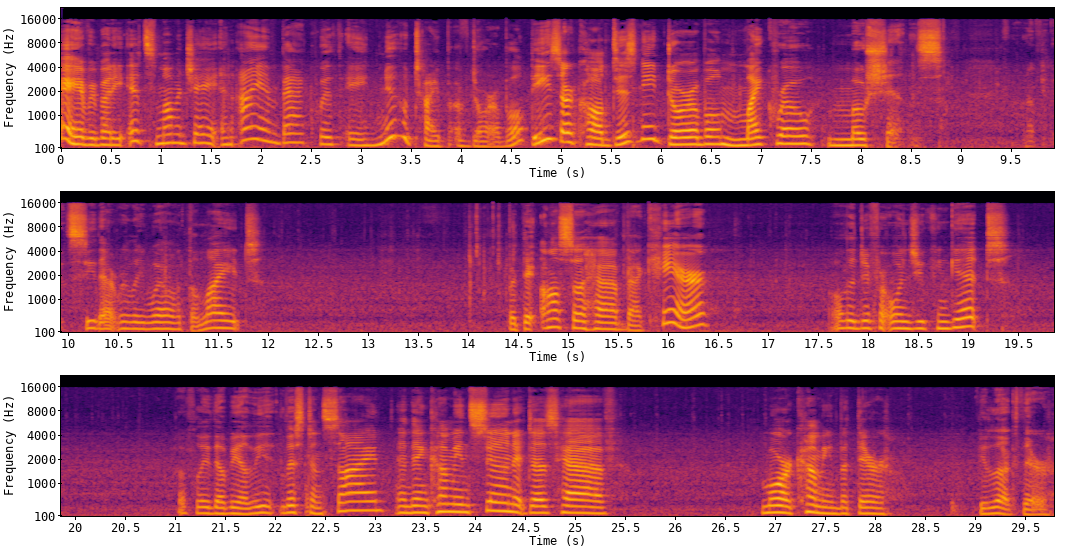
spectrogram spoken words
Hey everybody, it's Mama J and I am back with a new type of Doorable. These are called Disney Doorable Micro Motions. I don't know if you can see that really well with the light. But they also have back here all the different ones you can get. Hopefully there'll be a list inside. And then coming soon, it does have more coming, but they're, you look, they're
